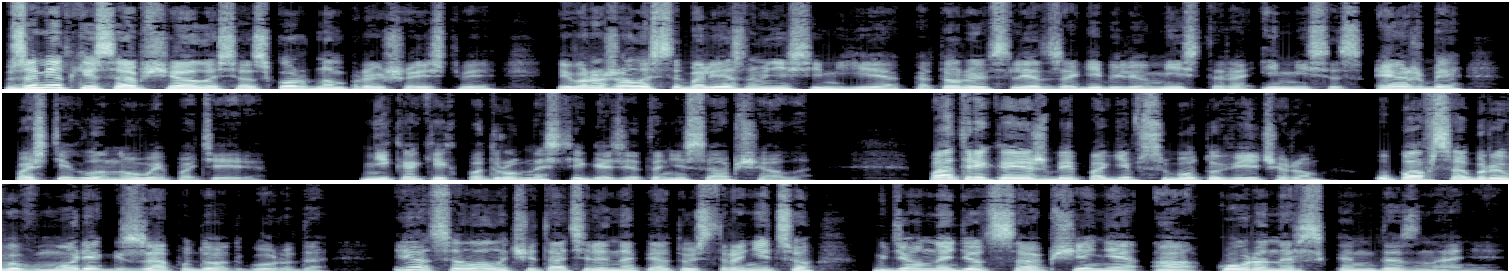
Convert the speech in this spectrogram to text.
В заметке сообщалось о скорбном происшествии и выражалось соболезнование семье, которая вслед за гибелью мистера и миссис Эшби постигла новые потери. Никаких подробностей газета не сообщала. Патрик Эшби погиб в субботу вечером, упав с обрыва в море к западу от города, и отсылала читателя на пятую страницу, где он найдет сообщение о коронерском дознании.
